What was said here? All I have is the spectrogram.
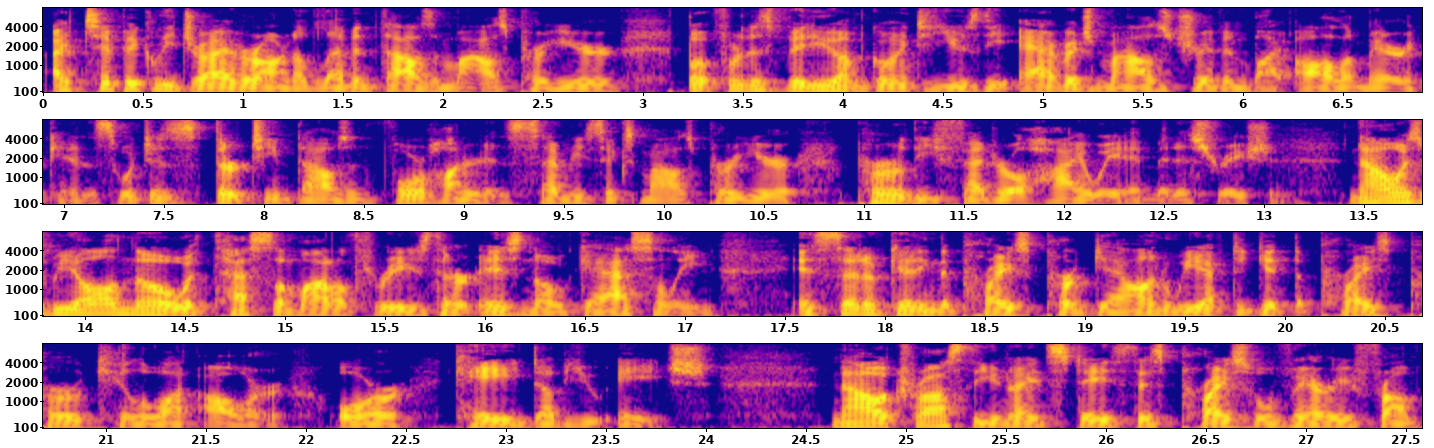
I typically drive around 11,000 miles per year, but for this video I'm going to use the average miles driven by all Americans, which is 13,476 miles per year per the Federal Highway Administration. Now, as we all know with Tesla Model 3s, there is no gasoline. Instead of getting the price per gallon, we have to get the price per kilowatt hour, or kWh. Now, across the United States, this price will vary from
